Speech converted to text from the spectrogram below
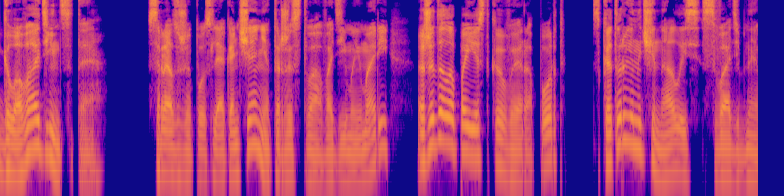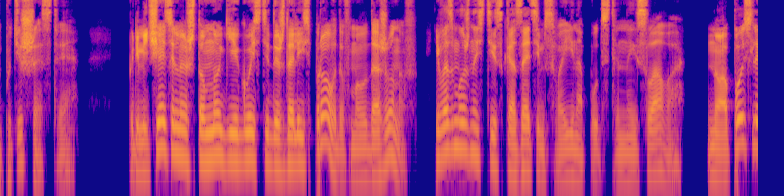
Глава 11. Сразу же после окончания торжества Вадима и Мари ожидала поездка в аэропорт, с которой начиналось свадебное путешествие. Примечательно, что многие гости дождались проводов молодоженов и возможности сказать им свои напутственные слова. Ну а после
